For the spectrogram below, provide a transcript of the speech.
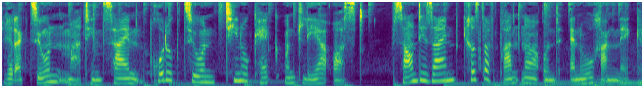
Redaktion Martin Zein, Produktion Tino Keck und Lea Ost. Sounddesign Christoph Brandner und Enno Rangneck.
